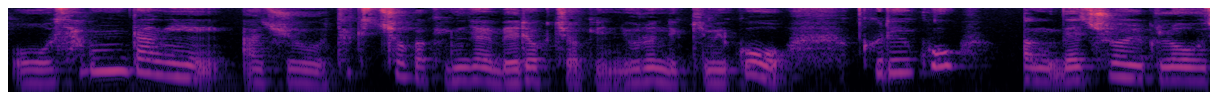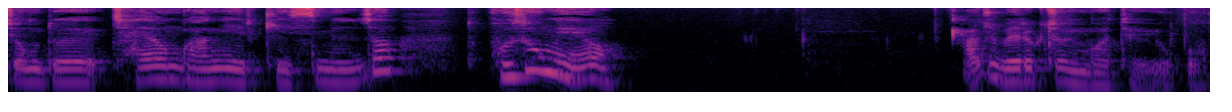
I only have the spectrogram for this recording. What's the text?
어, 상당히 아주 텍스처가 굉장히 매력적인 이런 느낌이고 그리고 막 내추럴 글로우 정도의 자연광이 이렇게 있으면서 또 보송해요. 아주 매력적인 것 같아요. 요거.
